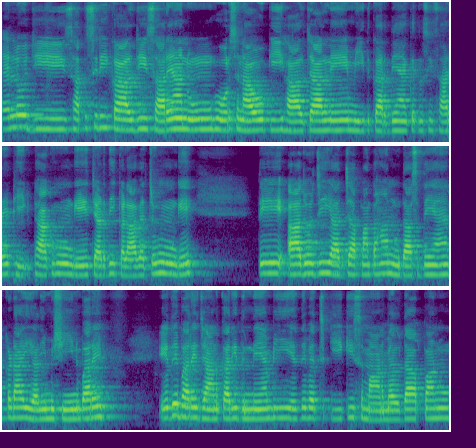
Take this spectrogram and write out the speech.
ਹੈਲੋ ਜੀ, ਸਤਿ ਸ੍ਰੀ ਅਕਾਲ ਜੀ ਸਾਰਿਆਂ ਨੂੰ। ਹੋਰ ਸੁਣਾਓ, ਕੀ ਹਾਲ ਚਾਲ ਨੇ? ਉਮੀਦ ਕਰਦੇ ਹਾਂ ਕਿ ਤੁਸੀਂ ਸਾਰੇ ਠੀਕ ਠਾਕ ਹੋਵੋਗੇ, ਚੜ੍ਹਦੀ ਕਲਾ ਵਿੱਚ ਹੋਵੋਗੇ। ਤੇ ਆਜੋ ਜੀ, ਅੱਜ ਆਪਾਂ ਤੁਹਾਨੂੰ ਦੱਸਦੇ ਹਾਂ ਕਢਾਈ ਵਾਲੀ ਮਸ਼ੀਨ ਬਾਰੇ। ਇਹਦੇ ਬਾਰੇ ਜਾਣਕਾਰੀ ਦਿੰਨੇ ਆ ਵੀ ਇਹਦੇ ਵਿੱਚ ਕੀ ਕੀ ਸਮਾਨ ਮਿਲਦਾ ਆਪਾਂ ਨੂੰ,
